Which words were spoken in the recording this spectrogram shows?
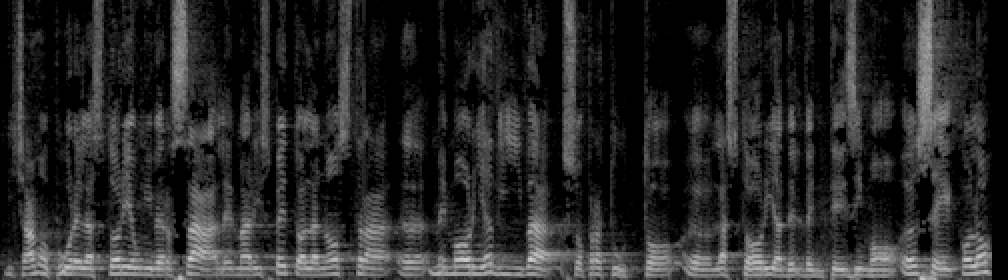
diciamo pure la storia universale, ma rispetto alla nostra eh, memoria viva, soprattutto eh, la storia del XX eh, secolo,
